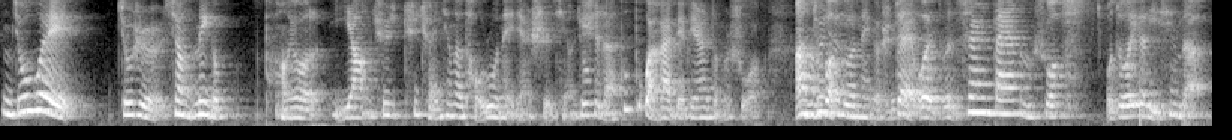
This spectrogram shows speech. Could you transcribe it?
你就会就是像那个。朋友一样去去全情的投入那件事情，就是的，不不管外边别人怎么说，啊，就去做那个事情。对我我虽然大家这么说，我作为一个理性的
